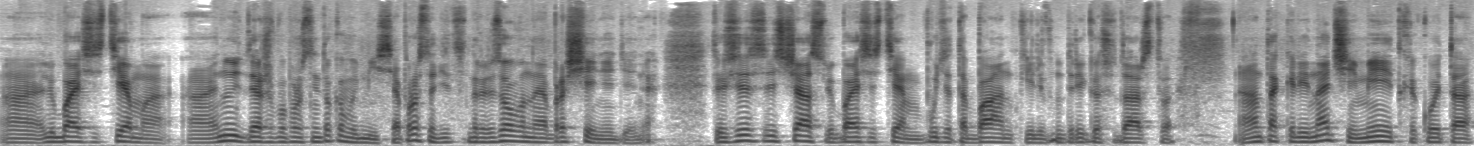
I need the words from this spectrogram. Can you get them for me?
э, любая система, э, ну и даже вопрос не только в эмиссии, а просто децентрализованное обращение денег. То есть если сейчас любая система, будь это банк или внутри государства, она так или иначе имеет какой-то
